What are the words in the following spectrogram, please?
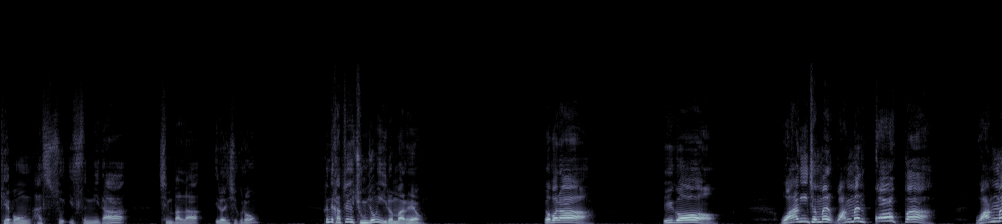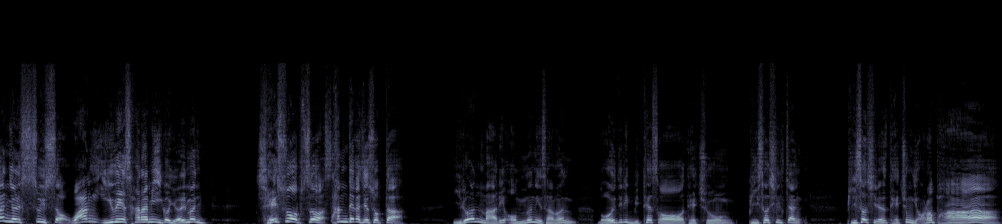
개봉할 수 있습니다. 침발라 이런 식으로. 근데 갑자기 중종이 이런 말을 해요. 여봐라. 이거 왕이 정말 왕만 꼭 봐. 왕만 열 수 있어. 왕 이외 사람이 이거 열면 재수 없어. 3대가 재수 없다. 이런 말이 없는 이상은 너희들이 밑에서 대충 비서실장 비서실에서 대충 열어봐.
